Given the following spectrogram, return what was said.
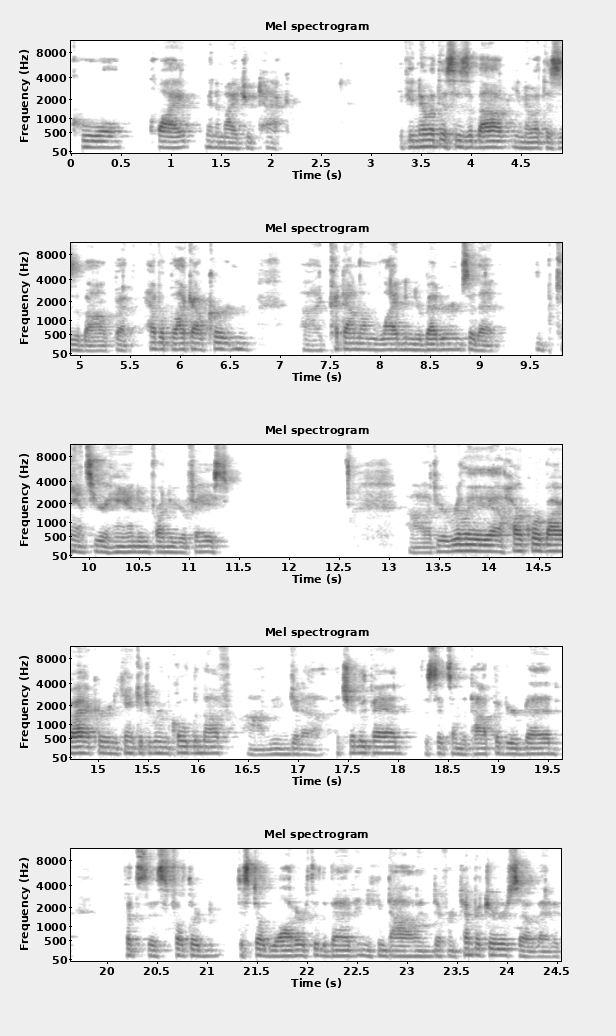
cool, quiet, minimize your tech. If you know what this is about, you know what this is about, but have a blackout curtain, uh, cut down on the light in your bedroom so that you can't see your hand in front of your face. Uh, if you're really a hardcore biohacker and you can't get your room cold enough, um, you can get a, a chili pad that sits on the top of your bed, puts this filtered distilled water through the bed, and you can dial in different temperatures so that if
